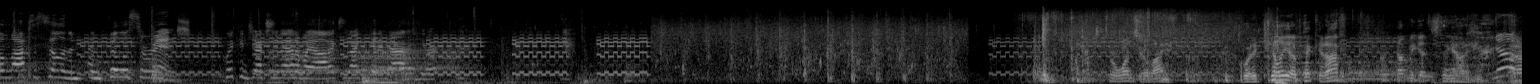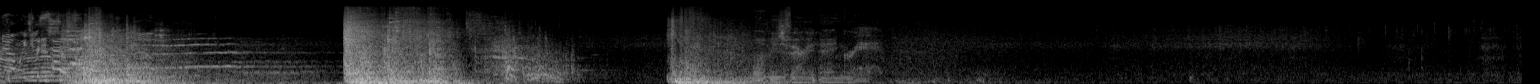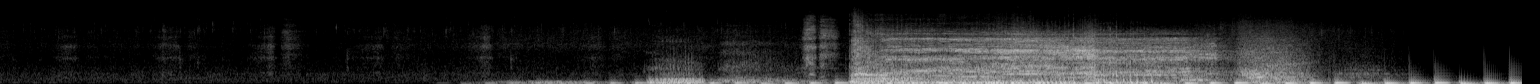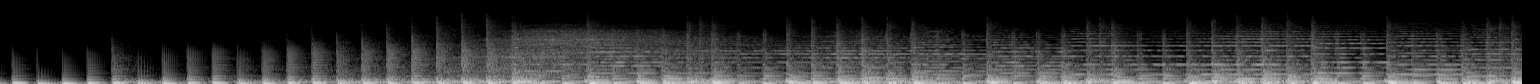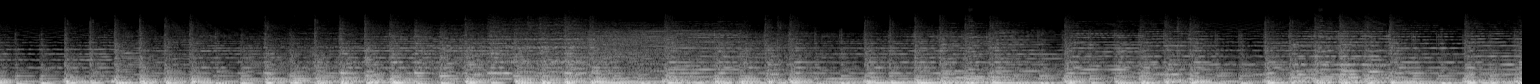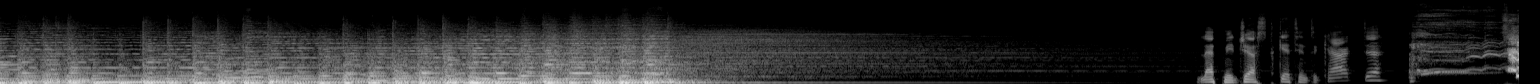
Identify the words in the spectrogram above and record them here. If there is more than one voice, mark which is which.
Speaker 1: of amoxicillin and, and fill a syringe. Quick injection of antibiotics, and I can get him out of here.
Speaker 2: For once in your life, would it kill you to pick it up? Help me get this thing out of here.
Speaker 1: No, no, we just said.
Speaker 3: Me just get into character.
